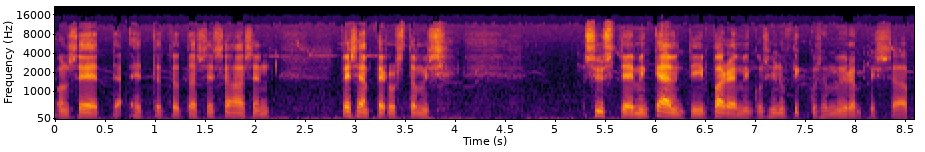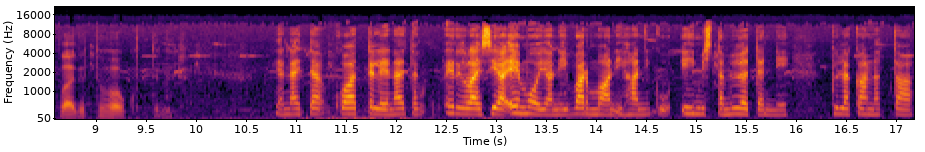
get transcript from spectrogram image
on se, että, että tota, se saa sen pesän perustamissysteemin käyntiin paremmin, kun siinä on pikkusen myyränpissaa laitettu houkuttimeksi. Ja näitä, kun ajattelee näitä erilaisia emoja, niin varmaan ihan niin kuin ihmistä myöten, niin kyllä kannattaa,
